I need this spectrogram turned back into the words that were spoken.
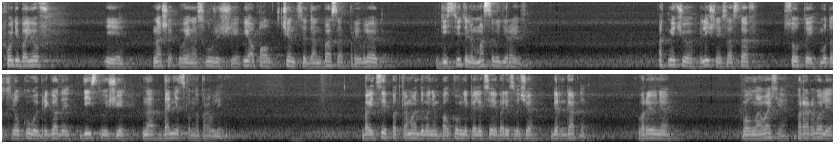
В ходе боев и наши военнослужащие, и ополченцы Донбасса проявляют действительно массовый героизм. Отмечу личный состав сотой мотострелковой бригады, действующей на Донецком направлении. Бойцы под командованием полковника Алексея Борисовича Бернгарда в районе Волновахи прорвали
